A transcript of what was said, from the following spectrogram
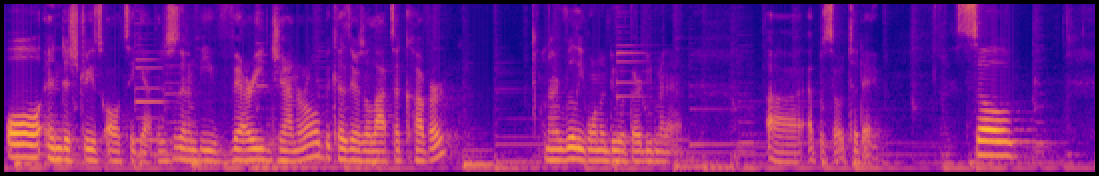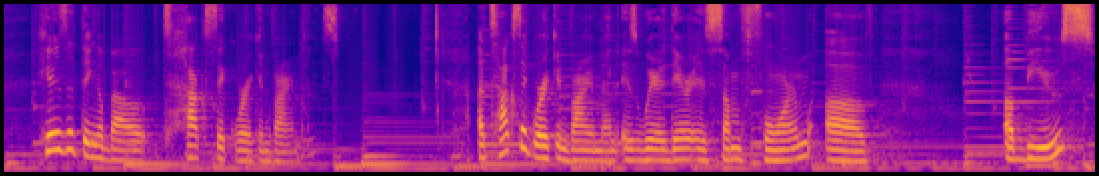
all industries altogether. This is going to be very general because there's a lot to cover. And I really want to do a 30 minute uh, episode today. So, here's the thing about toxic work environments a toxic work environment is where there is some form of abuse,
